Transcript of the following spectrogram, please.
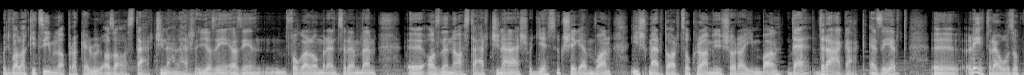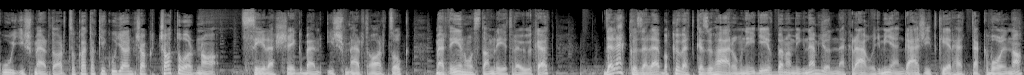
hogy valaki címlapra kerül, az a sztárcsinálás. Így az én, az én fogalomrendszeremben ö, az lenne a sztárcsinálás, hogy ugye szükségem van ismert arcokra a műsoraimban, de drágák. Ezért ö, létrehozok új ismert arcokat, akik ugyancsak csatorna szélességben ismert arcok, mert én hoztam létre őket, de legközelebb a következő három-négy évben, amíg nem jönnek rá, hogy milyen gázsit kérhettek volna,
